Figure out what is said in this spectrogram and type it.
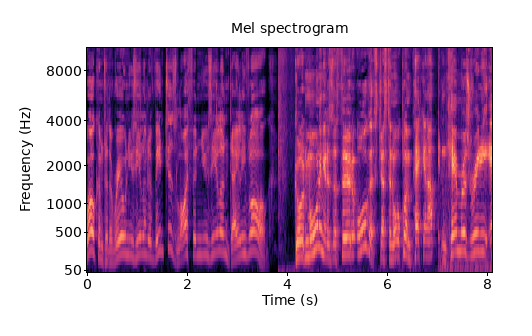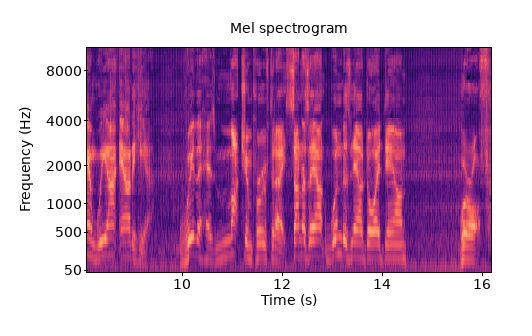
Welcome to the Real New Zealand Adventures Life in New Zealand daily vlog. Good morning, it is the 3rd of August, just in Auckland packing up and cameras ready and we are out of here. Weather has much improved today. Sun is out, wind has now died down. We're off.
